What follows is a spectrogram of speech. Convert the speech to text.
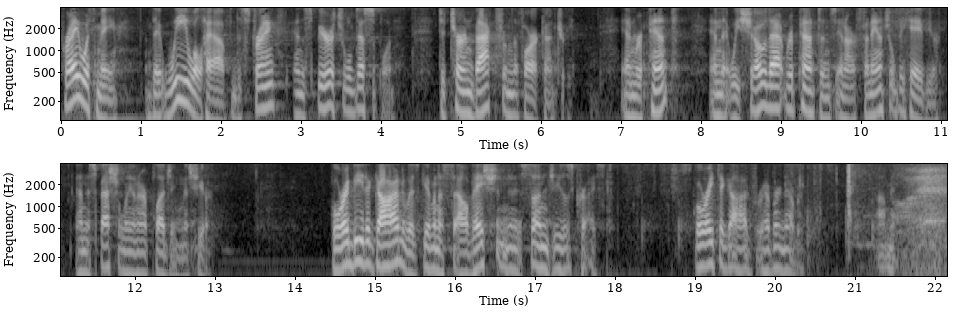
Pray with me that we will have the strength and spiritual discipline to turn back from the far country and repent, and that we show that repentance in our financial behavior and especially in our pledging this year. Glory be to God who has given us salvation in his Son, Jesus Christ. Glory to God forever and ever. Amen. Amen.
